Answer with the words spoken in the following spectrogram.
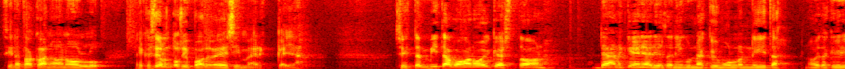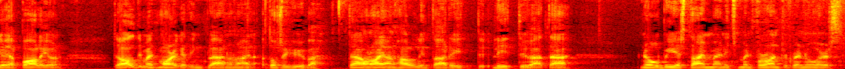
siinä takana on ollut. Eli siellä on tosi paljon esimerkkejä. Sitten mitä vaan oikeastaan, Dan Kennedyltä niin näkyy mulla niitä, noita kirjoja paljon. The Ultimate Marketing Plan on aina tosi hyvä. Tämä on ajanhallintaan liittyvää, tämä No BS Time Management for Entrepreneurs.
